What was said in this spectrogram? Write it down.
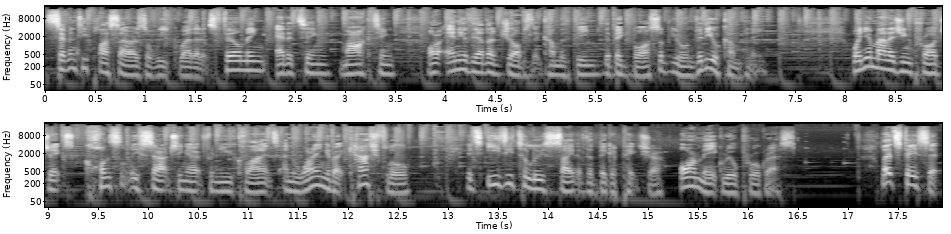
70 plus hours a week, whether it's filming, editing, marketing, or any of the other jobs that come with being the big boss of your own video company. When you're managing projects, constantly searching out for new clients, and worrying about cash flow, it's easy to lose sight of the bigger picture or make real progress. Let's face it,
